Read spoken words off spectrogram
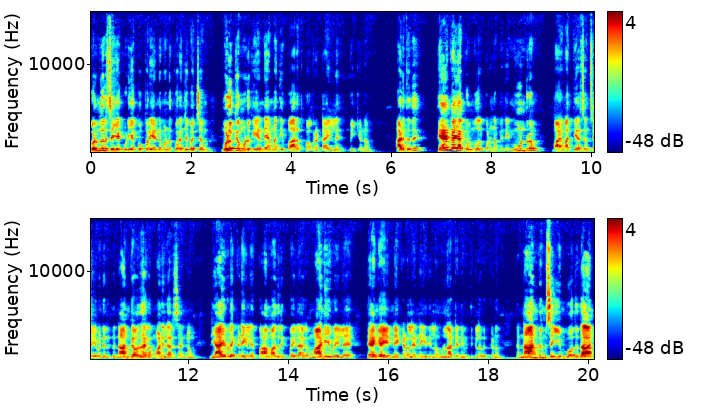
கொள்முதல் செய்யக்கூடிய கொப்பரை எண்ணெய் மண்ணு குறைஞ்சபட்சம் முழுக்க முழுக்க எண்ணெயை மாற்றி பாரத் கோகனட் ஆயில்னு விற்கணும் அடுத்தது தேங்காயை கொள்முதல் பண்ணணும். இதை மூன்றும் மா மத்திய அரசாங்கம் செய்ய வேண்டியிருக்கு நான்காவதாக மாநில அரசாங்கம் நியாய விலைக்கடைகளை பாமாதலுக்கு பதிலாக மானிய விலையில் தேங்காய் எண்ணெய் கடல் எண்ணெய் இதெல்லாம் உள்நாட்டு எண்ணெய் வித்துக்களை விற்கணும். இந்த நான்கும் செய்யும் போது தான்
